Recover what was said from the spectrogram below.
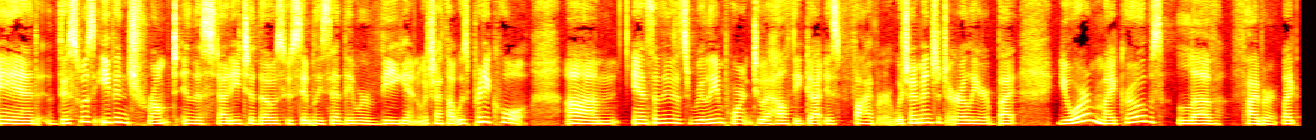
And this was even trumped in the study to those who simply said they were vegan, which I thought was pretty cool. Um, and something that's really important to a healthy gut is fiber, which I mentioned mentioned earlier, but your microbes love fiber. Like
